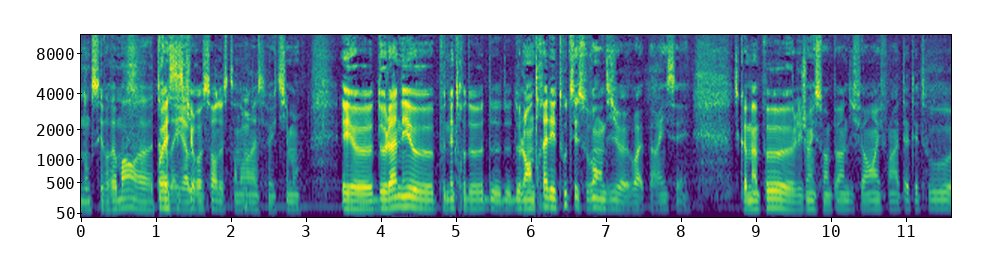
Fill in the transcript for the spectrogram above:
Donc c'est vraiment euh, très Ouais, c'est ce qui ressort de cet endroit-là, effectivement. Et euh, de l'année, euh, peut-être de, de, de, de l'entraide et tout, c'est souvent on dit, euh, ouais, pareil, c'est. Comme un peu, euh, les gens ils sont un peu indifférents, ils font la tête et tout.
